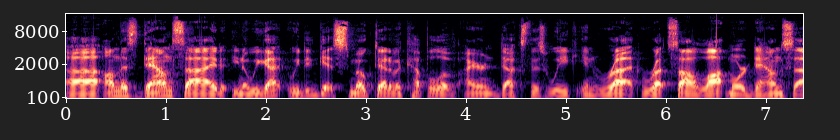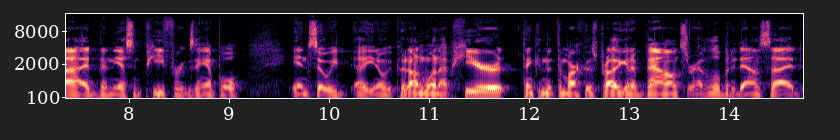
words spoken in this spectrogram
uh, on this downside, you know, we got we did get smoked out of a couple of iron ducks this week in Rut. Rut saw a lot more downside than the S and P, for example. And so we, uh, you know, we put on one up here, thinking that the market was probably going to bounce or have a little bit of downside,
